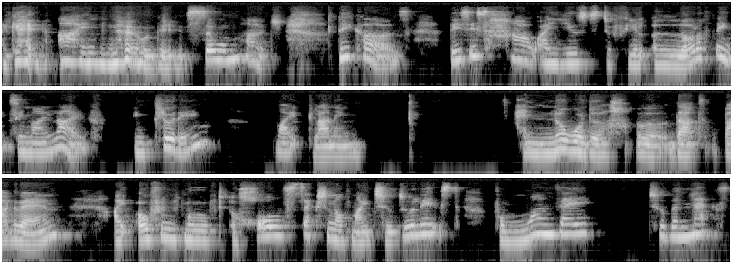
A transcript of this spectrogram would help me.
again, I know this so much because this is how I used to feel a lot of things in my life, including my planning. And no wonder uh, that back then I often moved a whole section of my to do list from one day to the next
